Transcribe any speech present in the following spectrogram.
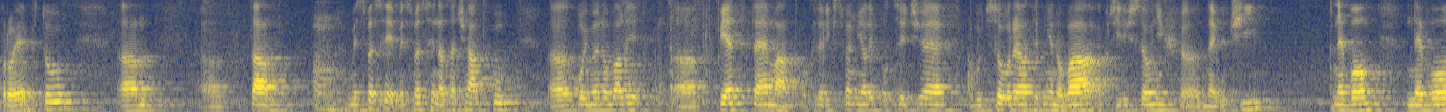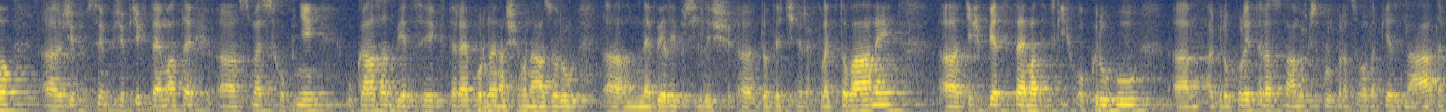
projektu. Ta, my, jsme si, my jsme si na začátku pojmenovali Eh, pět témat, o kterých jsme měli pocit, že buď jsou relativně nová a příliš se o nich eh, neučí, nebo, nebo eh, že, v, že v těch tématech jsme schopni ukázat věci, které podle našeho názoru nebyly příliš doteď reflektovány. Těch pět tématických okruhů, a kdokoliv teda s námi už spolupracoval, tak je zná, tak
